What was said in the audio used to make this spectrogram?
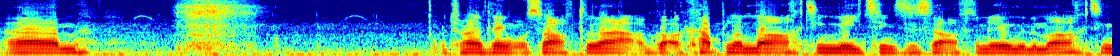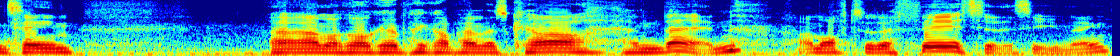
Um, I'm trying to think what's after that. I've got a couple of marketing meetings this afternoon with the marketing team. Um, I've got to go pick up Emma's car, and then I'm off to the theatre this evening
